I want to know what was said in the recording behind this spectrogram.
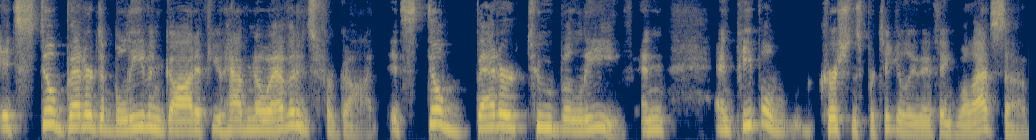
It's still better to believe in God if you have no evidence for God. It's still better to believe. And and people, Christians particularly, they think, well, that's a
